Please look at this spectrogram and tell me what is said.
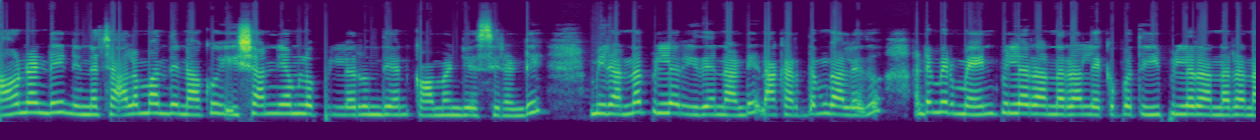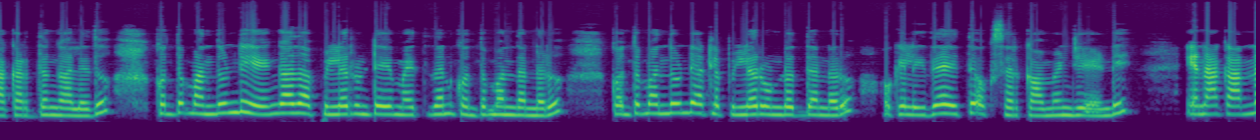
అవునండి నిన్న చాలామంది నాకు ఈశాన్యంలో పిల్లర్ ఉంది అని కామెంట్ చేసిరండి. మీరు అన్న పిల్లర్ ఇదేనా అండి? నాకు అర్థం కాలేదు. అంటే మీరు మెయిన్ పిల్లర్ అన్నారా లేకపోతే ఈ పిల్లర్ అన్నారా నాకు అర్థం కాలేదు. కొంతమంది ఉండి ఏం కాదు ఆ పిల్లర్ ఉంటే ఏమవుతుందని కొంతమంది అన్నారు. కొంతమంది ఉండి అట్లా పిల్లర్ ఉండొద్దు అన్నారు ఒకవేళ ఇదే అయితే ఒకసారి కామెంట్ చేయండి. నాకు అన్న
